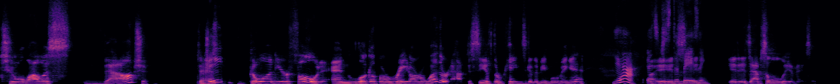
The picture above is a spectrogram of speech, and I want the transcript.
to allow us that option to right? just go onto your phone and look up a radar weather app to see if the rain's going to be moving in. Yeah, it's uh, just it's, amazing. It, it, it's absolutely amazing.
